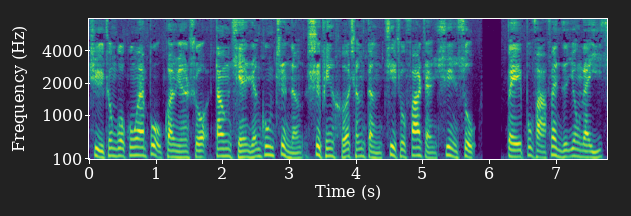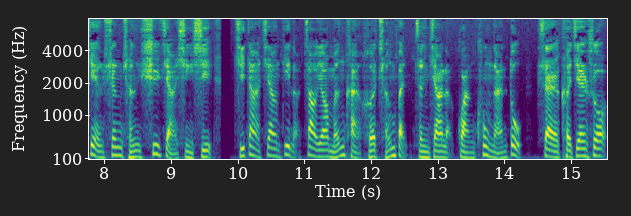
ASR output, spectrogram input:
据中国公安部官员说，当前人工智能、视频合成等技术发展迅速。被不法分子用来一键生成虚假信息，极大降低了造谣门槛和成本，增加了管控难度。塞尔克坚说，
